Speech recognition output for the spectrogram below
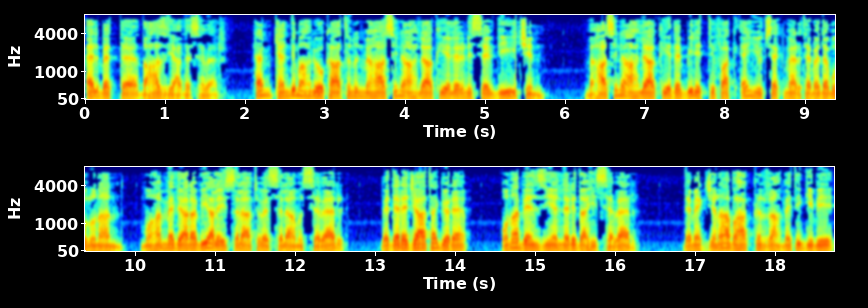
elbette daha ziyade sever. Hem kendi mahlukatının mehasini ahlakiyelerini sevdiği için mehasini ahlakiyede bir ittifak en yüksek mertebede bulunan Muhammed Arabi Aleyhissalatu vesselam'ı sever ve derecata göre ona benzeyenleri dahi sever. Demek Cenab-ı Hakk'ın rahmeti gibi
